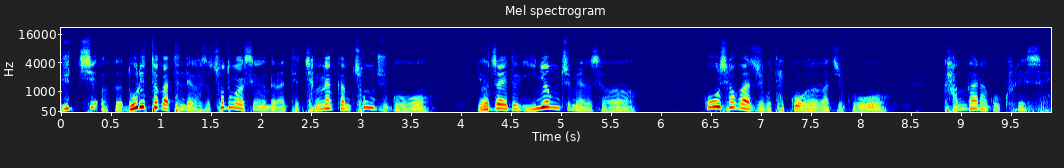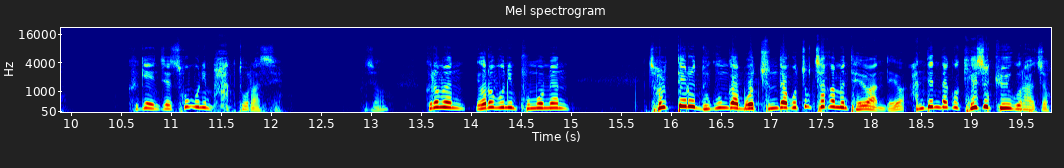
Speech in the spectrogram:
유치 어, 그 놀이터 같은 데 가서 초등학생들한테 장난감 총 주고 여자애들 인형 주면서 꼬셔가지고 데리고 가가지고 강간하고 그랬어요. 그게 이제 소문이 막 돌았어요. 그죠? 그러면 여러분이 부모면 절대로 누군가 뭐 준다고 쫓아가면 돼요, 안 돼요? 안 된다고 계속 교육을 하죠.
